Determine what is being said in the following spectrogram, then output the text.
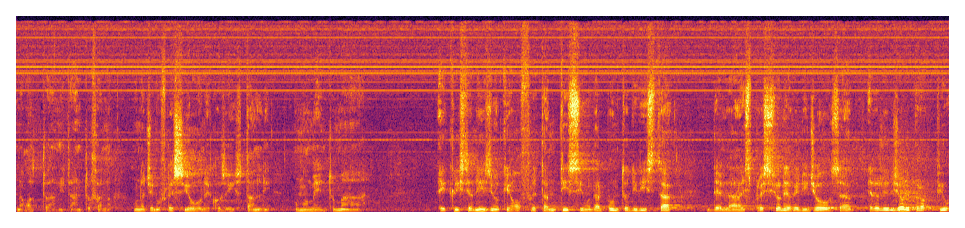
una volta ogni tanto fanno una genuflessione così, stanno lì un momento, ma è il cristianesimo che offre tantissimo dal punto di vista dell'espressione religiosa, è la religione però più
